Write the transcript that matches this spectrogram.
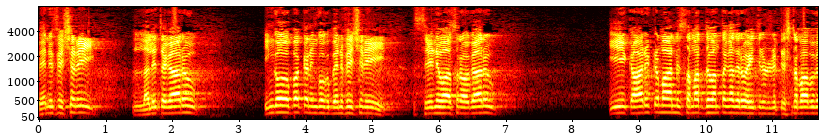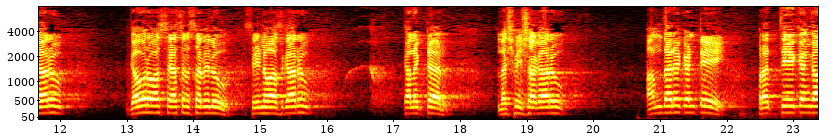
బెనిఫిషరీ లలిత గారు ఇంకొక పక్కన ఇంకొక బెనిఫిషరీ శ్రీనివాసరావు గారు. ఈ కార్యక్రమాన్ని సమర్థవంతంగా నిర్వహించినటువంటి కృష్ణబాబు గారు గౌరవ శాసనసభ్యులు శ్రీనివాస్ గారు కలెక్టర్ లక్ష్మీషా గారు. అందరికంటే ప్రత్యేకంగా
